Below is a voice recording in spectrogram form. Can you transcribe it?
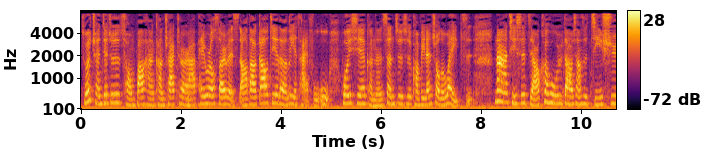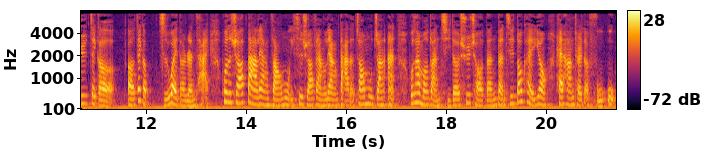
所谓全阶，就是从包含 contractor 啊、payroll service，然后到高阶的猎才服务，或一些可能甚至是 confidential 的位置。那其实只要客户遇到像是急需这个呃这个职位的人才，或者需要大量招募，一次需要非常量大的招募专案，或他们有短期的需求等等，其实都可以用 Headhunter 的服务。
